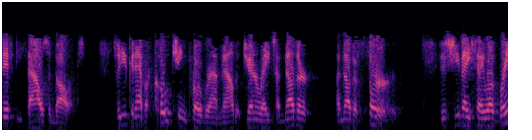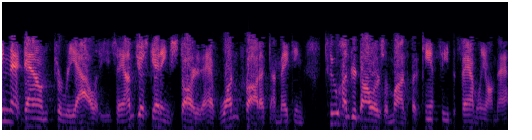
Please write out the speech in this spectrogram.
$50,000. So you can have a coaching program now that generates another another third. So you may say, well, bring that down to reality. You say, I'm just getting started. I have one product. I'm making $200 a month, but I can't feed the family on that.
